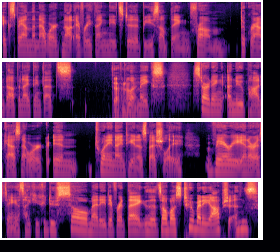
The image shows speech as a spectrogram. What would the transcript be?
expand the network. Not everything needs to be something from the ground up. And I think that's Definitely. what makes starting a new podcast network in 2019, especially, very interesting. It's like you can do so many different things, it's almost too many options.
